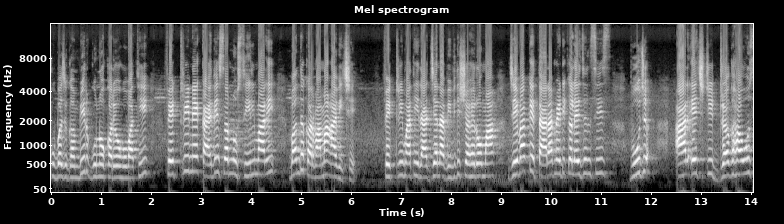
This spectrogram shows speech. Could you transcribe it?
ખૂબ જ ગંભીર ગુનો કર્યો હોવાથી ફેક્ટરીને કાયદેસરનું સીલ મારી બંધ કરવામાં આવી છે. ફેક્ટરીમાંથી રાજ્યના વિવિધ શહેરોમાં જેવા કે Tara medical agencies, Bhuj, RHT drug house,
